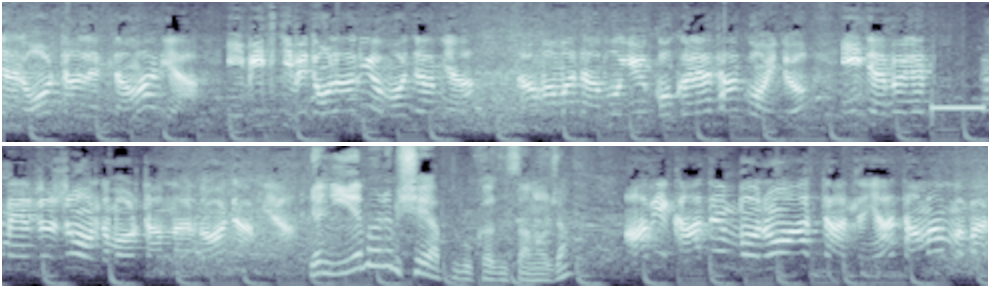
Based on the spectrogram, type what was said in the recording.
Yani ortalıkta var ya ibit gibi dolanıyorum hocam ya. Kafama da bugün kokolata koydu. İyice böyle mevzusu oldum ortamlarda hocam ya. Ya niye böyle bir şey yaptı bu kadın sana hocam? Abi kadın bu ruh hastası ya tamam mı? Bak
